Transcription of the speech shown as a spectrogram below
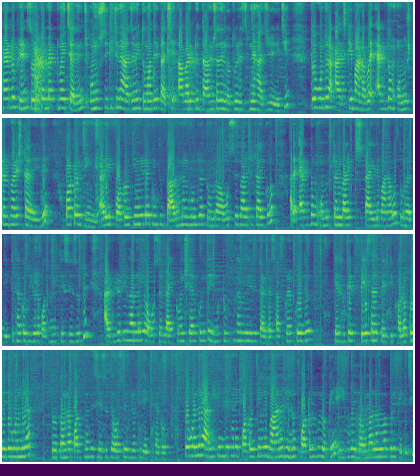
Hello friends welcome back to my challenge Anushree কিচেনে আজ আমি তোমাদের কাছে আবার একটু দারুণ সাথে নতুন রেসিপি নিয়ে হাজির হয়ে গেছি। তো বন্ধুরা, আজকে বানাবো একদম অনুষ্ঠান বাড়ির স্টাইলে পটল চিংড়ি। আর এই পটল চিংড়িটা কিন্তু দারুণ হয় বন্ধুরা, তোমরা অবশ্যই বাড়িতে ট্রাই করো। আর একদম অনুষ্ঠান বাড়ির স্টাইলে বানাবো। তোমরা দেখতে থাকো ভিডিওটা প্রথম থেকে শেষ অবধি। আর ভিডিওটি ভালো লাগে, অবশ্যই লাইক কমেন্ট শেয়ার করে দিও। ইউটিউব থাকলে চ্যানেলটা সাবস্ক্রাইব করে দিও। ফেসবুকের পেজ আর পেজটি ফলো করে দেবো বন্ধুরা। তো তোমরা প্রথম থেকে শেষ অবধি অবশ্যই ভিডিওটি দেখতে থাকো। তো বন্ধুরা, আমি কিন্তু এখানে পটল চিংড়ি বানানোর জন্য পটলগুলোকে এইভাবে লম্বা লম্বা করে কেটেছি।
